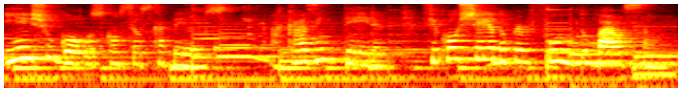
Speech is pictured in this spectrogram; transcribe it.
e enxugou-os com seus cabelos. A casa inteira ficou cheia do perfume do bálsamo.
